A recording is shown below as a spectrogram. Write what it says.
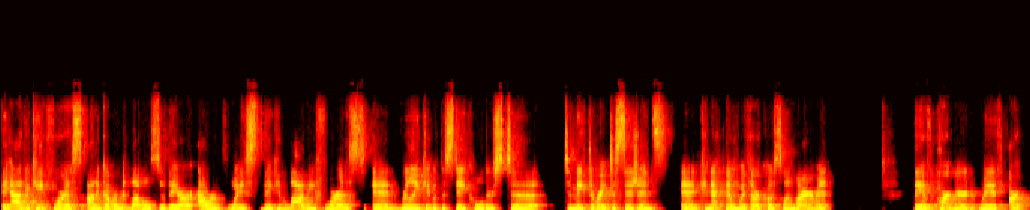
They advocate for us on a government level. So they are our voice. They can lobby for us and really get with the stakeholders to, to make the right decisions and connect them with our coastal environment. They have partnered with our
